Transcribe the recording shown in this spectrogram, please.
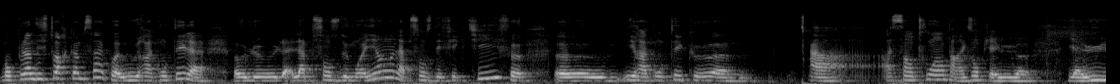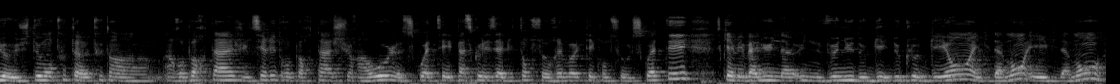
bon, plein d'histoires comme ça, quoi, où il racontait l'absence de moyens, l'absence d'effectifs. il racontait que... À, à Saint-Ouen, par exemple, il y a eu, euh, euh, justement tout, euh, un, reportage, une série de reportages sur un hall squatté parce que les habitants se révoltaient contre ce hall squatté, ce qui avait valu une, venue de, de, Claude Guéant, évidemment. Et évidemment,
